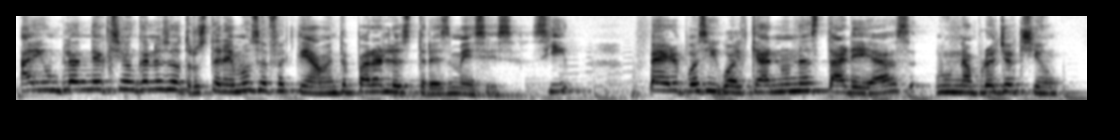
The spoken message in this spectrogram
Hay un plan de acción que nosotros tenemos efectivamente para los tres meses, ¿sí? Pero pues igual quedan unas tareas, una proyección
